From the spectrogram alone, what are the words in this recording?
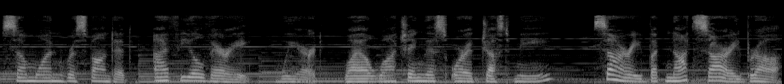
Someone responded, I feel very, weird, while watching this or it just me? Sorry but not sorry bruh.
